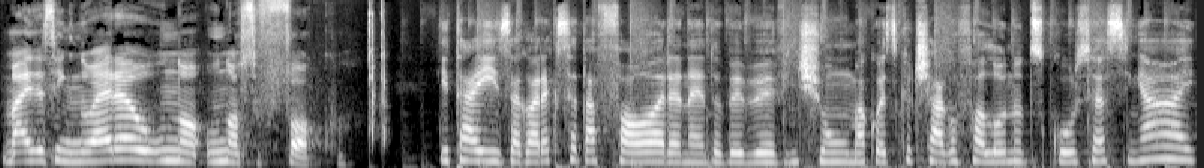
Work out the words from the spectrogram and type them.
Mas assim, não era o, no- o nosso foco. E Thaís, agora que você tá fora, né, do BBB 21, uma coisa que o Thiago falou no discurso é assim, ai,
